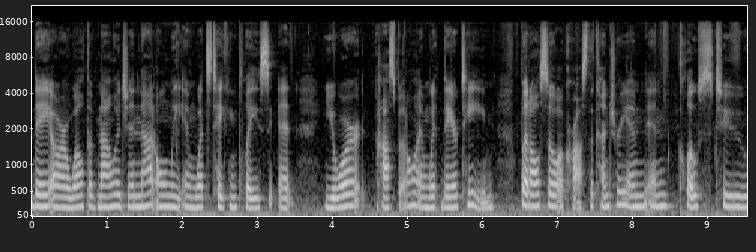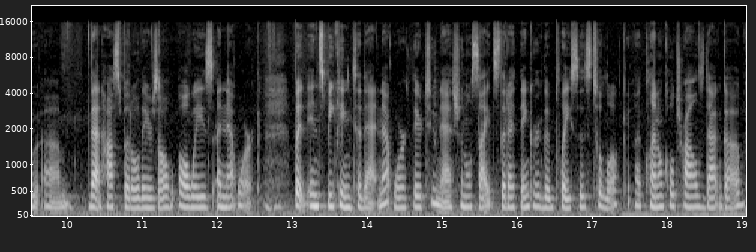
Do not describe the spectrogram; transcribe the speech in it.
They are a wealth of knowledge, and not only in what's taking place at your hospital and with their team, but also across the country and, and close to um, that hospital. There's al always a network. But in speaking to that network, there are two national sites that I think are good places to look. Uh, clinicaltrials.gov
